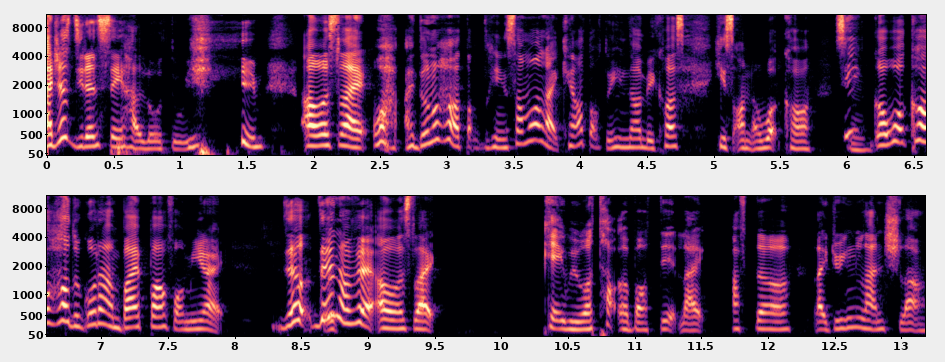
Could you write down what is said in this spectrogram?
I just didn't say hello to him. I was like, wow, I don't know how to talk to him. Someone like cannot talk to him now because he's on a work call. See, Mm. got work call, how to go down and buy power for me, right? Then, then after that, I was like, okay, we will talk about it like after, like during lunch lah.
